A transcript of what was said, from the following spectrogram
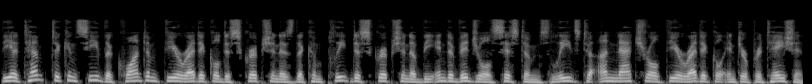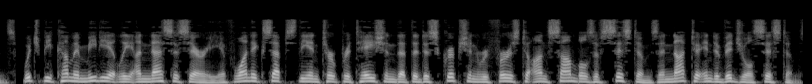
the attempt to conceive the quantum theoretical description as the complete description of the individual systems leads to unnatural theoretical interpretations, which become immediately unnecessary if one accepts the interpretation that the description refers to ensembles of systems and not to individual systems.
